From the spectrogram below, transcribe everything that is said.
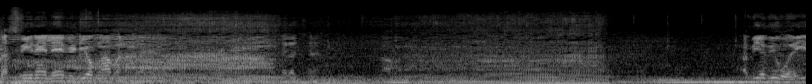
तस्वीरें ले वीडियो कहाँ बना रहे हैं? अभी अभी वही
